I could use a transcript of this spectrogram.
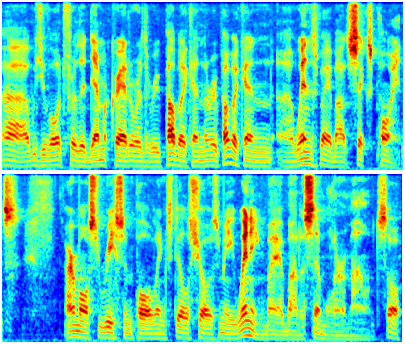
Uh, would you vote for the Democrat or the Republican? The Republican uh, wins by about six points. Our most recent polling still shows me winning by about a similar amount. So,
